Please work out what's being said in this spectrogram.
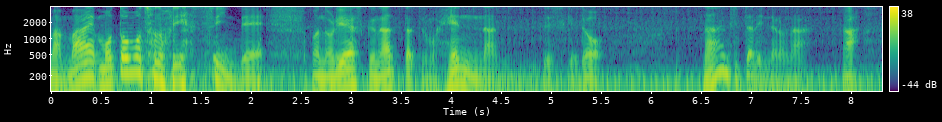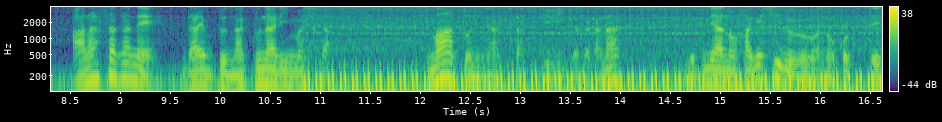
まあ前もともと乗りやすいんで、まあ、乗りやすくなったっていうのも変なんですけど何て言ったらいいんだろうな。あ粗さがねだいぶなくなりました。スマートになったっていう言い方かな。別にあの激しい部分は残ってる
